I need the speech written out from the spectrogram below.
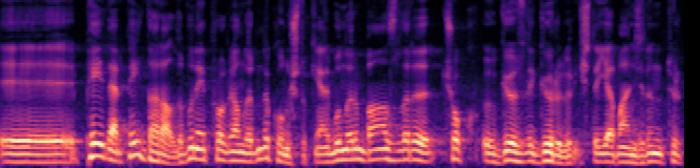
e, peyderpey daraldı. Bu ne programlarında konuştuk. Yani bunların bazıları çok e, gözle görülür. İşte yabancının Türk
